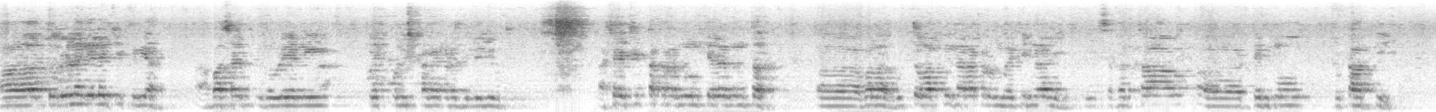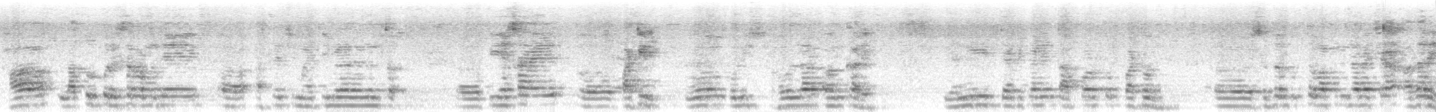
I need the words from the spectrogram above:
हा चोरीला गेल्याची फिर्याद आबासाहेब गवळी यांनी केज पोलीस ठाण्याकडे दिलेली होती. अशा याची तक्रार नोंद केल्यानंतर आम्हाला गुप्त बातमीदाराकडून माहिती मिळाली की सदरचा टेम्पो छोटा हत्ती हा लातूर परिसरामध्ये असल्याची माहिती मिळाल्यानंतर पी एस आय पाटील व पोलीस हवालदार अहंकारे यांनी त्या ठिकाणी ताबडतोब पाठवून सदर गुप्त बातमीदाराच्या आधारे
